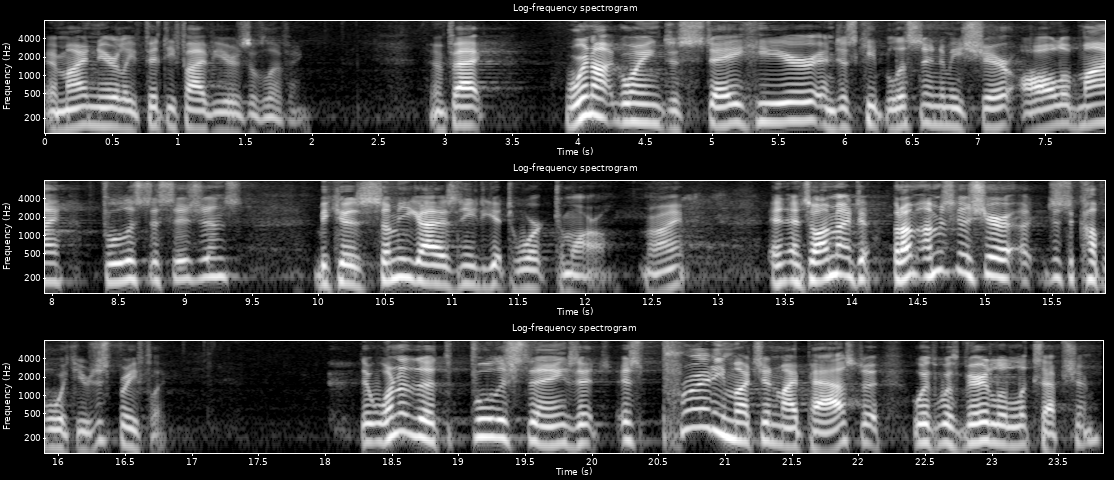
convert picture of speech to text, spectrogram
in my nearly 55 years of living. In fact, we're not going to stay here and just keep listening to me share all of my foolish decisions because some of you guys need to get to work tomorrow, right? And, and so I'm not, but I'm, I'm just going to share uh, just a couple with you, just briefly. That one of the foolish things that is pretty much in my past, uh, with, with very little exception,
